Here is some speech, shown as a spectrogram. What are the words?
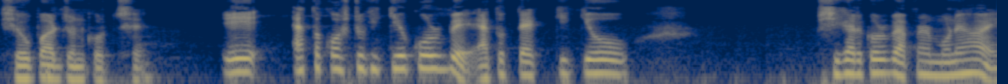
সে উপার্জন করছে। এ এত কষ্ট কি কেউ করবে? এত ত্যাগ কি কেউ স্বীকার করবে আপনার মনে হয়?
